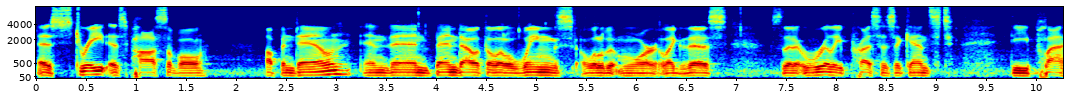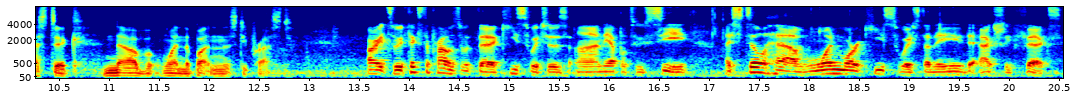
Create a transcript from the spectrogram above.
as straight as possible up and down and then bend out the little wings a little bit more like this so that it really presses against the plastic nub when the button is depressed. Alright, so we fixed the problems with the key switches on the Apple IIc. I still have one more key switch that I need to actually fix.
